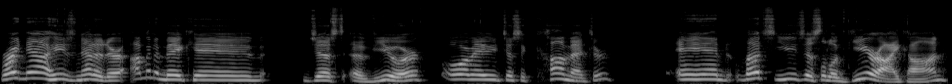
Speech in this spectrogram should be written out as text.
right now he's an editor. I'm going to make him just a viewer or maybe just a commenter. And let's use this little gear icon.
